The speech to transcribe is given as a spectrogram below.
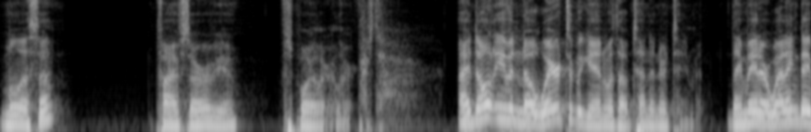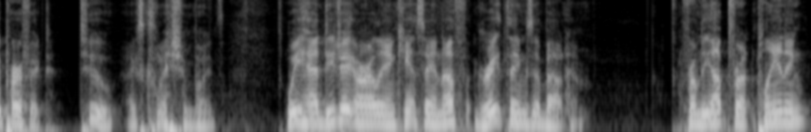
Melissa, five star review. Spoiler alert. I don't even know where to begin with Uptown Entertainment. They made our wedding day perfect. Two exclamation points. We had DJ Arley and can't say enough great things about him. From the upfront planning,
